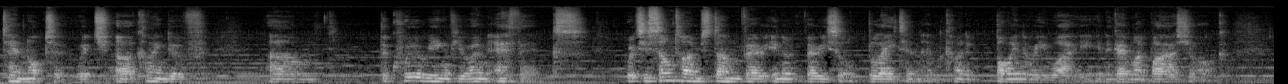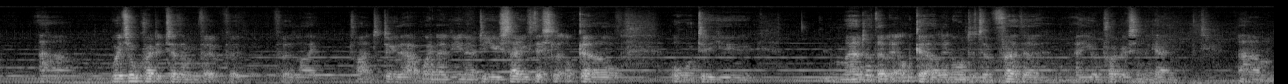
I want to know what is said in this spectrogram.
tend not to, which are kind of um, the querying of your own ethics, which is sometimes done very in a very sort of blatant and kind of binary way in a game like Bioshock, um, which all credit to them for, for, for like trying to do that when, you know, do you save this little girl or do you murder the little girl in order to further uh, your progress in the game? Um,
